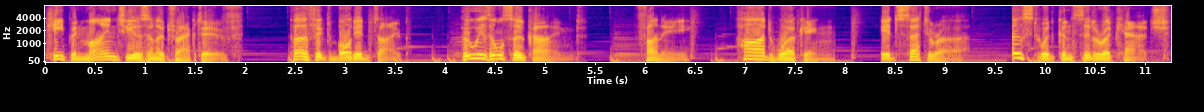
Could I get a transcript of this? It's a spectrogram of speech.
Keep in mind she is an attractive. Perfect bodied type. Who is also kind. Funny. Hardworking. Etc. Most would consider a catch.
